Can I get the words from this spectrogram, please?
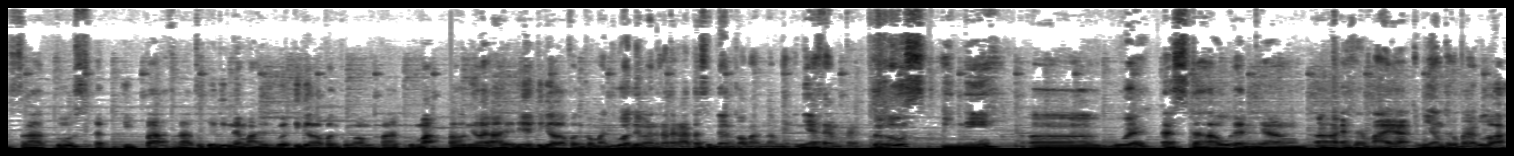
100, eh, IPA 100. Jadi nem akhir gue 38,4. Cuma kalau nilai akhir dia 38,2 dengan kata-kata 9,6 ya. Ini SMP. Terus ini eh, gue SKHUN yang eh, SMA ya. Ini yang terbaru lah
